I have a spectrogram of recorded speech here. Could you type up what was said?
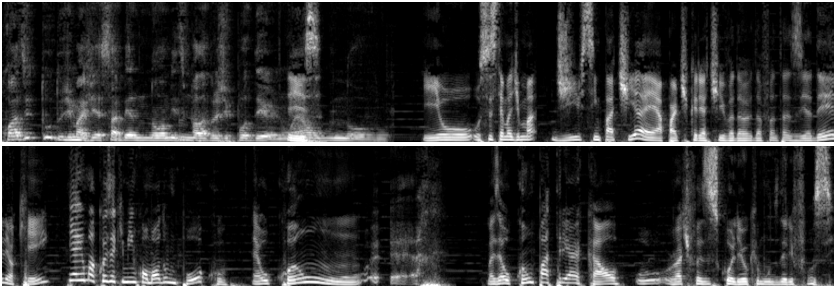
quase tudo de magia é saber nomes e palavras de poder, não Isso. é algo novo. E o, o sistema de, de simpatia é a parte criativa da, da fantasia dele, ok. E aí uma coisa que me incomoda um pouco é o quão. é- mas é o quão patriarcal o Rothfuss escolheu que o mundo dele fosse.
